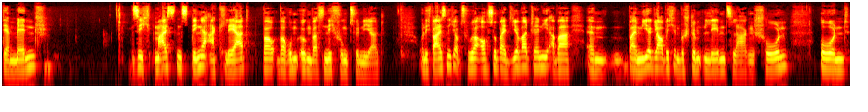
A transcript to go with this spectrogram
der Mensch sich meistens Dinge erklärt, wa warum irgendwas nicht funktioniert. Und ich weiß nicht, ob es früher auch so bei dir war, Jenny, aber ähm, bei mir glaube ich in bestimmten Lebenslagen schon. Und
